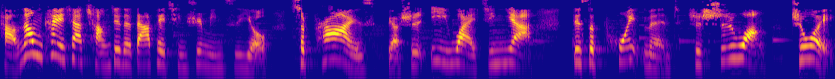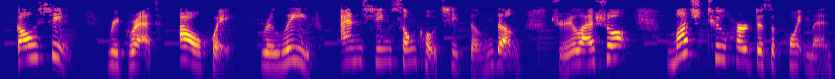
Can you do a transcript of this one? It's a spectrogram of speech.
好，那我们看一下常见的搭配情绪名词有 surprise 表示意外惊讶，disappointment 是失望，joy 高兴，regret 懊悔，relief。安心、松口气等等。举例来说，Much to her disappointment,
